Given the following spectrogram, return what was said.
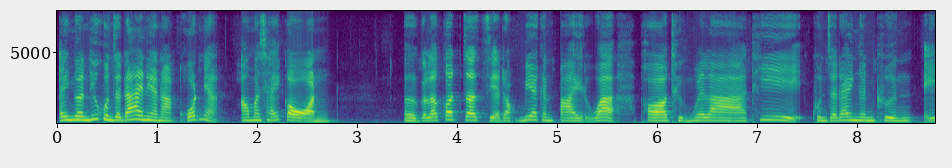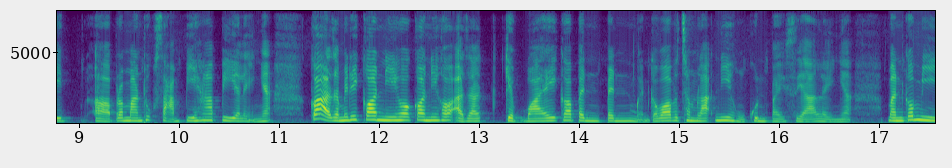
ไอ้เงินที่คุณจะได้ในอนาคตเนี่ยเอามาใช้ก่อนเออแล้วก็จะเสียดอกเบี้ยกันไปหรือว่าพอถึงเวลาที่คุณจะได้เงินคืนไอเอ่อ ประมาณทุก 3 ปี 5 ปีอะไรอย่างเงี้ย ก็อาจจะไม่ได้ก้อนนี้เพราะก้อนนี้เขาอาจจะเก็บไว้ก็เป็นเป็นเหมือนกับว่าชำระหนี้ของคุณไปเสียอะไรอย่างเงี้ย มันก็มี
